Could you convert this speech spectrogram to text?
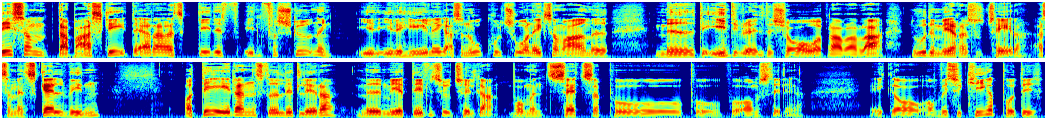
det, som der bare er sket, det er, der er sket en forskydning i, i det hele. Ikke? Altså nu er kulturen ikke så meget med, med det individuelle, det sjove og bla bla bla. Nu er det mere resultater. Altså man skal vinde. Og det er et eller andet sted lidt lettere med en mere defensiv tilgang, hvor man satser på, på, på omstillinger. Ikke? Og, og hvis vi kigger på det,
